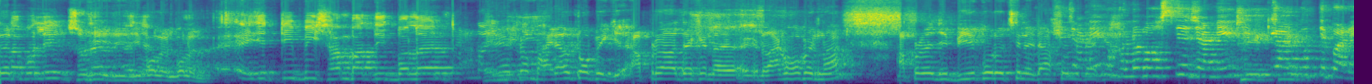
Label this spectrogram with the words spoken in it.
কথা বলি শোনেন, জি, জি, জি, এই যে- বলেন, বলেন। এই যে টিভি সাংবাদিক বলেন একটা ভাইরাল টপিক আপনারা দেখেন রাগ হবেন না। আপনারা যে বিয়ে করেছেন এটা আসলে দেখেন। ভালোবাসতে জানে ঠিক, কেয়ার ঠিক। করতে পারে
